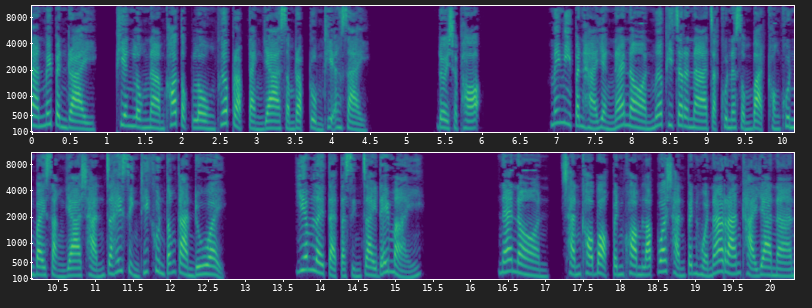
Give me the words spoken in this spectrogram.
นั้นไม่เป็นไร เพียงลงนามข้อตกลงเพื่อปรับแต่งยาสำหรับกลุ่มทีอังไซ โดยเฉพาะ ไม่มีปัญหาอย่างแน่นอนเมื่อพิจารณาจากคุณสมบัติของคุณใบสั่งยาฉันจะให้สิ่งที่คุณต้องการด้วย เยี่ยมเลยแต่ตัดสินใจได้ไหม แน่นอน ฉันขอบอกเป็นความลับว่าฉันเป็นหัวหน้าร้านขายยานั้น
